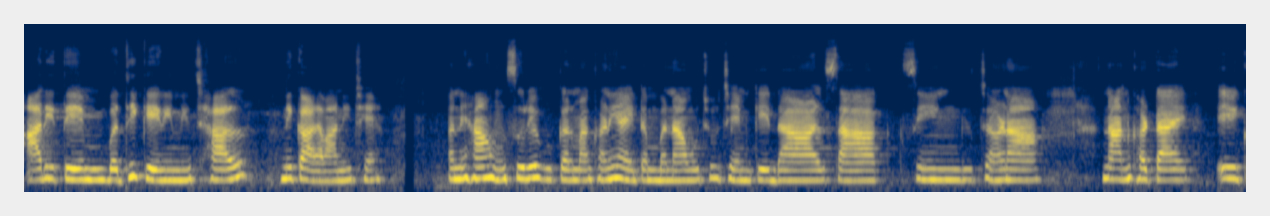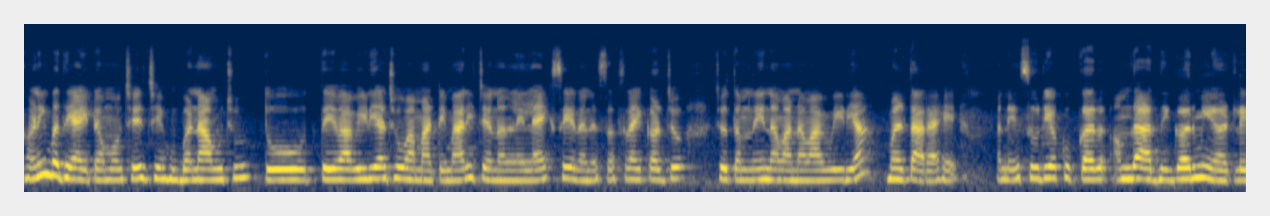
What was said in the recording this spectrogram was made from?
આ રીતે બધી કેરીની છાલ નીકાળવાની છે. અને હા, હું સૂર્ય કુકરમાં ઘણી આઈટમ બનાવું છું, જેમ કે દાળ, શાક, સિંગ, ચણા નાન ખટાઈ એવી ઘણી બધી આઈટમો છે જે હું બનાવું છું. તો તેવા વિડીયા જોવા માટે મારી ચેનલને લાઇક શેર અને સબસ્ક્રાઈબ કરજો, જો તમને નવા નવા વિડીયા મળતા રહે. અને સૂર્ય કુકર અમદાવાદની ગરમી એટલે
